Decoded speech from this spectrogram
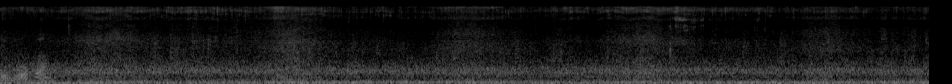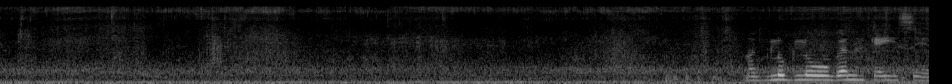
Si Bugak. Nagluglogan na Kaisin.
